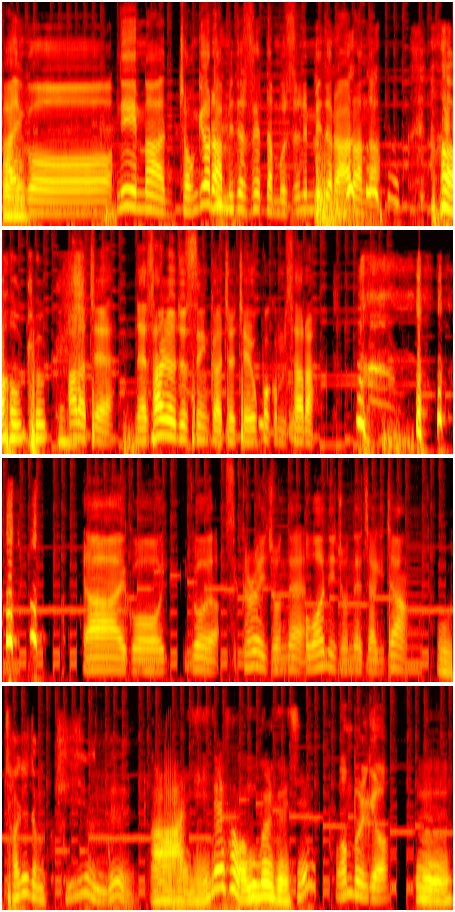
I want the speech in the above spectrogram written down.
아이고 니마 종교를 안 믿었겠다 무슬림 믿으라 알았나? 아 오케이 오케이. 알았지? 내 살려줬으니까 저 제육볶음 사라. 야 이거 이거 스크레이 좋네. 원이 좋네 자기장. 오 자기장 뒤지는데? 아 이래서 원불교지? 원불교? 응.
